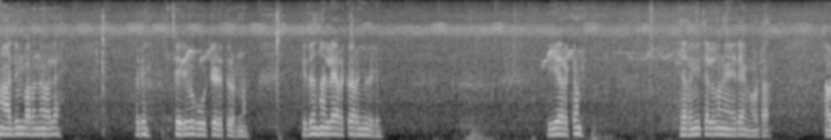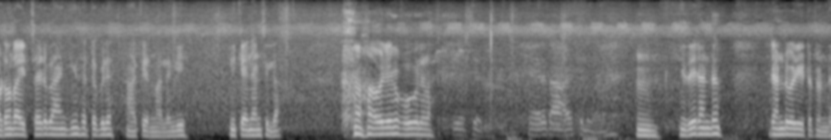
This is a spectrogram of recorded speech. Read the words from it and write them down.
ആദ്യം പറഞ്ഞ പോലെ ഒരു ചെരിവ് കൂട്ടിയെടുത്ത് വിടണം. ഇത് നല്ല ഇറക്കം ഇറങ്ങി വരും. ഈ ഇറക്കം ഇറങ്ങി ചെല്ലണം നേരെ അങ്ങോട്ടാണ് അവിടെ റൈറ്റ് സൈഡ് ബാങ്കിങ് സെറ്റപ്പിൽ ആക്കിയിടണം. അല്ലെങ്കിൽ നിൽക്കാൻ ചാൻസ് ഇല്ല. വഴി അങ്ങ് പോകില്ലടാ. ഇത് രണ്ടും രണ്ട് വഴി ഇട്ടിട്ടുണ്ട്.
